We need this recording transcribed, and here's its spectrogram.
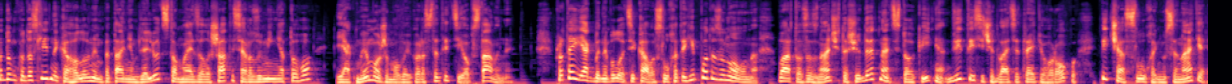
На думку дослідника, головним питанням для людства має залишатися розуміння того, як ми можемо використати ці обставини. Проте, як би не було цікаво слухати гіпотезу Нолана, варто зазначити, що 19 квітня 2023 року під час слухань у Сенаті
